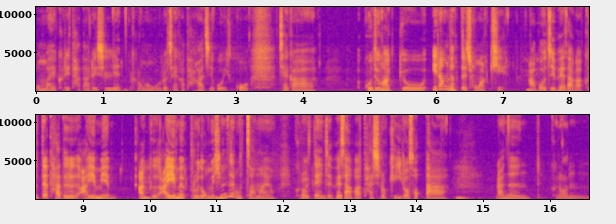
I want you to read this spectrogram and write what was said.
엄마의 글이 다달이 실린 그런 원고를 제가 다 가지고 있고 제가 고등학교 1학년 때 정확히 음. 아버지 회사가 그때 다들 IMF 음. 아그 IMF로 너무 힘들었잖아요. 그럴 때 이제 회사가 다시 이렇게 일어섰다. 음. 라는 그런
